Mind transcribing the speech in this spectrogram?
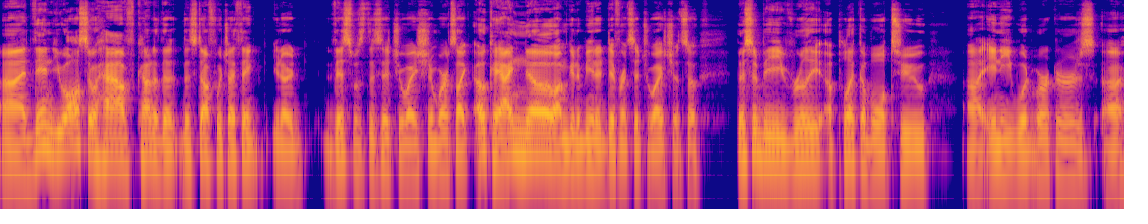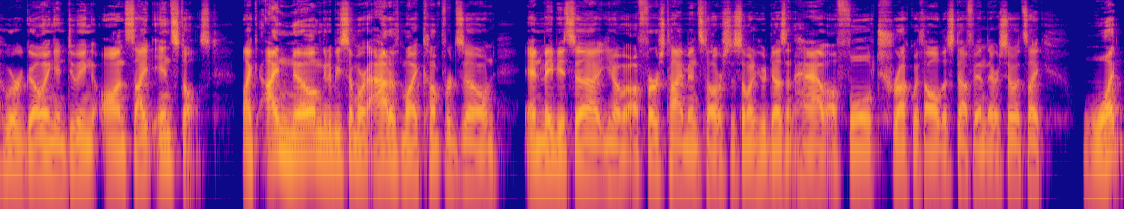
Uh, then you also have kind of the the stuff which I think you know this was the situation where it's like okay I know I'm going to be in a different situation so this would be really applicable to uh, any woodworkers uh, who are going and doing on-site installs. Like I know I'm going to be somewhere out of my comfort zone, and maybe it's a you know a first-time installer, so somebody who doesn't have a full truck with all the stuff in there. So it's like what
